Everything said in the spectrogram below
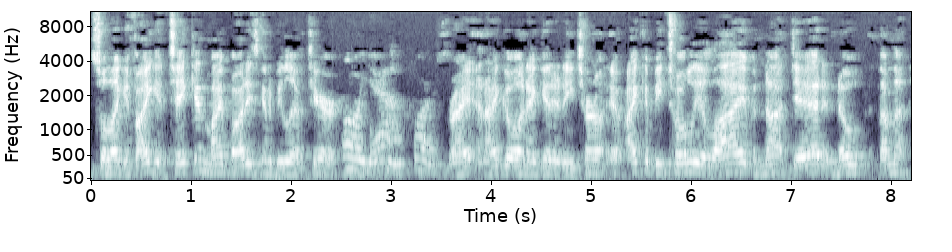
So, like, if I get taken, my body's going to be left here Oh, yeah, of course. right? And I go and I get an eternal. I could be totally alive and not dead, and no, I'm not.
